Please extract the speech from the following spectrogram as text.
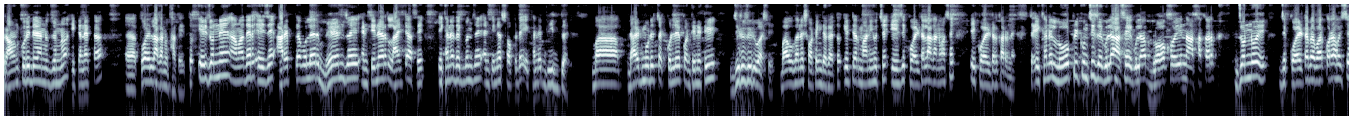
গ্রাউন্ড করে দেওয়ার জন্য এখানে একটা কয়েল লাগানো থাকে। তো এই জন্যে আমাদের এই যে আরএফ কেবলের মেন যে অ্যান্টিনার লাইনটা আছে, এখানে দেখবেন যে অ্যান্টিনার সকেটে এখানে বিপ দেয় বা ডায়েট মোডে চেক করলে কন্টিনিউটি জিরো জিরো আসে বা ওখানে শর্টিং দেখায়। তো এটার মানে হচ্ছে এই যে কয়েলটা লাগানো আছে, এই কয়েলটার কারণে। তো এখানে লো ফ্রিকুয়েন্সি যেগুলো আছে, এগুলা ব্লক হয়ে না থাকার জন্যই যে কয়েলটা ব্যবহার করা হয়েছে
